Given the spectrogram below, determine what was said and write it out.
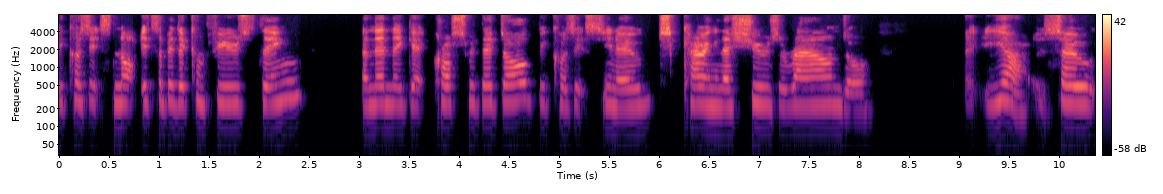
because it's not, it's a bit of confused thing. And then they get cross with their dog because it's, you know, carrying their shoes around or uh, yeah so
